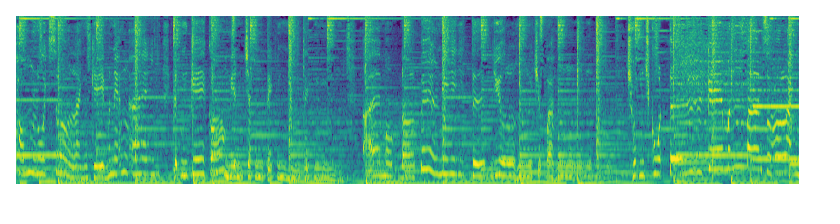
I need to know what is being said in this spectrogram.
ខំលួចស្រឡាញ់គេម្នាក់ឯងគិតគេក៏មានចិត្តតិចតិចតែមកដល់ពេលនេះទើបយល់ច្បាស់ឈប់ឈួតទៅគេមិនបានស្រឡាញ់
